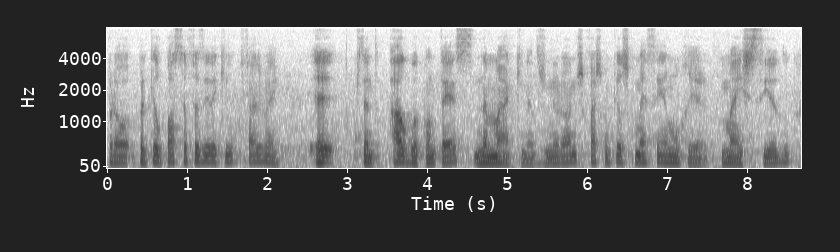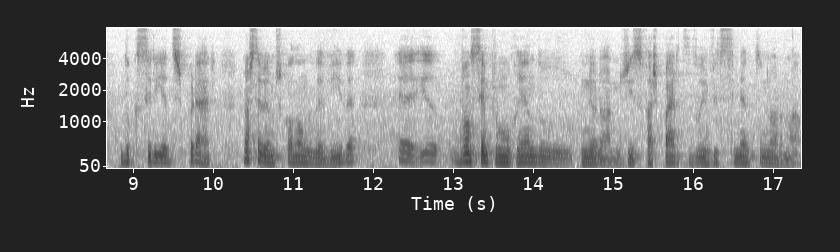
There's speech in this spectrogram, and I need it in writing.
para, o, para que ele possa fazer aquilo que faz bem. Uh, portanto, algo acontece na máquina dos neurónios que faz com que eles comecem a morrer mais cedo do que seria de esperar. Nós sabemos que ao longo da vida é, vão sempre morrendo neurónios. Isso faz parte do envelhecimento normal.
